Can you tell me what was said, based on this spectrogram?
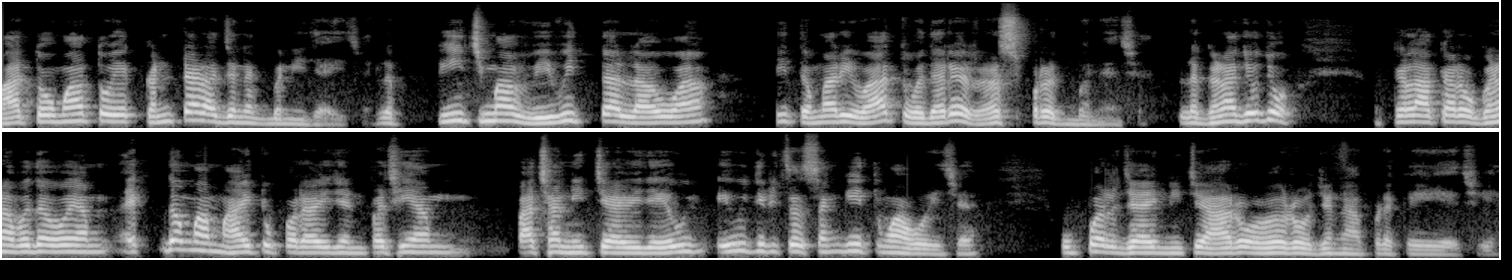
વાતોમાં તો એ કંટાળાજનક બની જાય છે. એટલે પીચમાં વિવિધતા લાવવાથી તમારી વાત વધારે રસપ્રદ બને છે. એટલે ઘણા જોજો કલાકારો ઘણા બધા હોય આમ એકદમ આમ હાઇટ ઉપર આવી જાય પછી આમ પાછા નીચે આવી જાય એવું, એવી જ રીતે સંગીતમાં હોય છે. ઉપર જાય, નીચે આરો હરો જેને આપણે કહીએ છીએ.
